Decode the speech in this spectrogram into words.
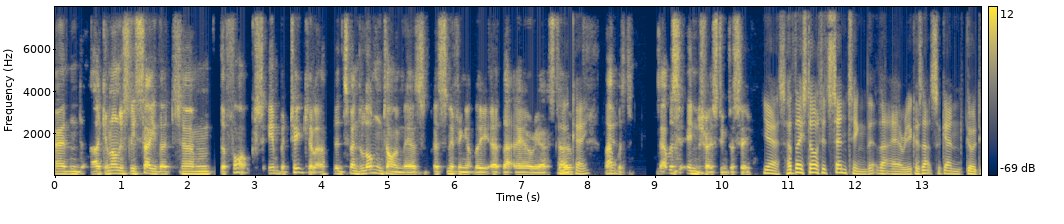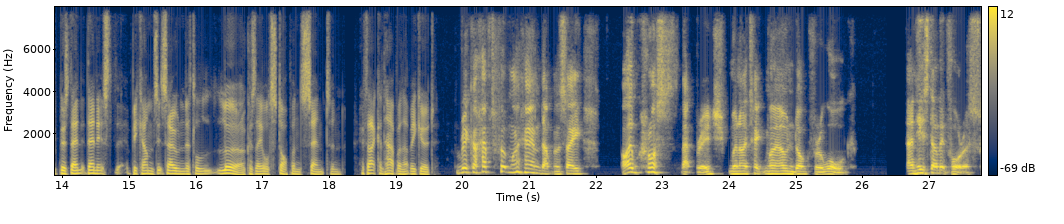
And I can honestly say that um, the fox, in particular, had spent a long time there sniffing at the at that area. So okay. that yeah. was that was interesting to see. Yes, have they started scenting th- that area? Because that's again good. Because then then it's, it becomes its own little lure. Because they all stop and scent, and if that can happen, that'd be good. Rick, I have to put my hand up and say, I'll cross that bridge when I take my own dog for a walk, and he's done it for us.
